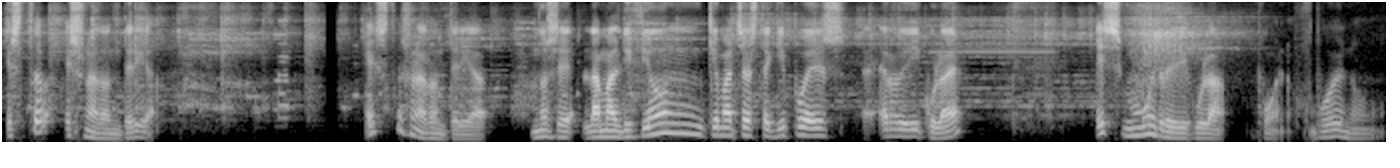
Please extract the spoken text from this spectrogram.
Esto es una tontería. Esto es una tontería. No sé, la maldición que me ha hecho este equipo es, es ridícula, ¿eh? Es muy ridícula. Bueno, bueno.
